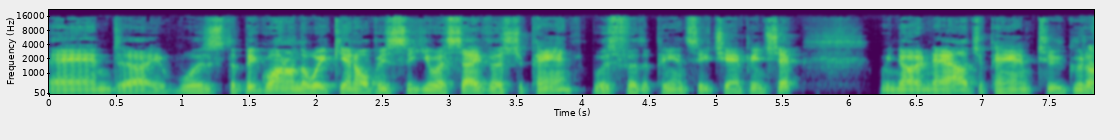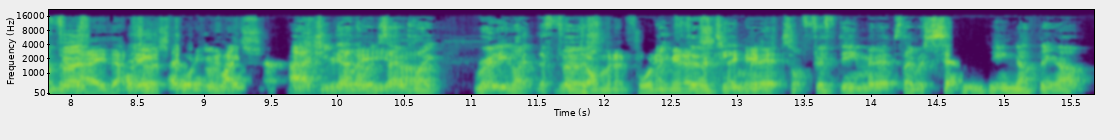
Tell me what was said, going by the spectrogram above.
And uh, it was the big one on the weekend. Obviously, USA versus Japan was for the PNC Championship. We know now Japan too good the on the day. That think, first forty minutes. Like, actually, really, I would say it was like really like the first dominant forty like minutes, thirteen minutes or fifteen minutes. They were seventeen nothing up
